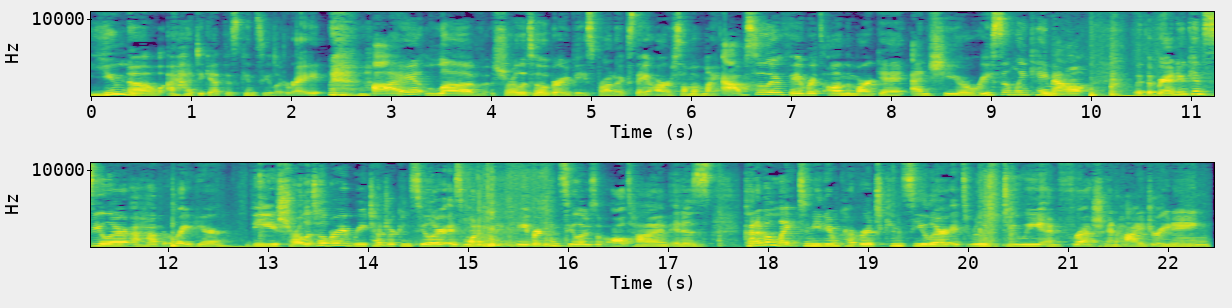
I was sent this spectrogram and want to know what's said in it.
You know I had to get this concealer right. I love Charlotte Tilbury base products. They are some of my absolute favorites on the market and she recently came out with a brand new concealer. I have it right here. The Charlotte Tilbury Retoucher Concealer is one of my favorite concealers of all time. It is kind of a light to medium coverage concealer. It's really dewy and fresh and hydrating.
